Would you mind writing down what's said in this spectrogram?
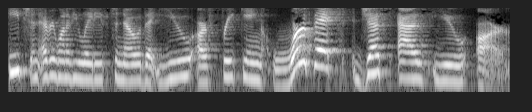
each and every one of you ladies to know that you are freaking worth it just as you are.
